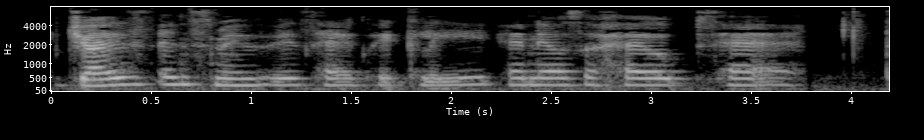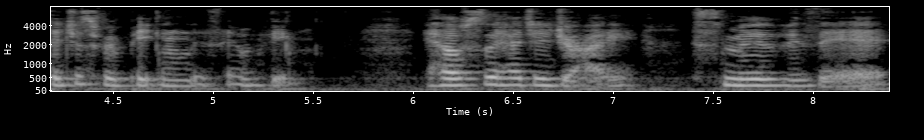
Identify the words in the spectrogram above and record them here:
it dries and smooths hair quickly and it also helps hair. They're just repeating the same thing. It helps the hair to dry smooths it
